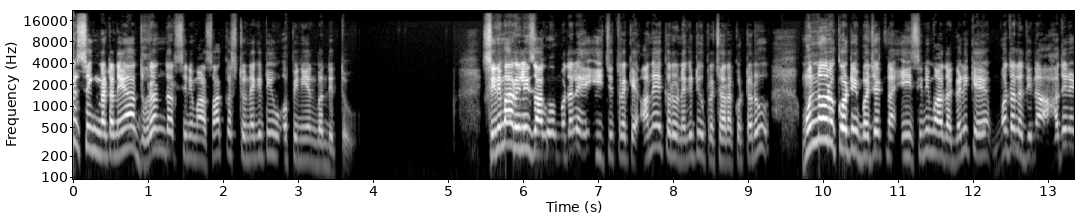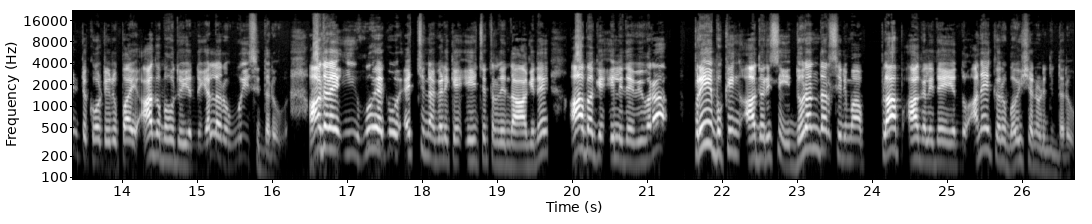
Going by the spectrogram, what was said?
ರಣವೀರ್ ಸಿಂಗ್ ನಟನೆಯ ಧುರಂಧರ್ ಸಿನಿಮಾ ಸಾಕಷ್ಟು ನೆಗೆಟಿವ್ ಒಪಿನಿಯನ್ ಬಂದಿತ್ತು. ಸಿನಿಮಾ ರಿಲೀಸ್ ಆಗುವ ಮೊದಲೇ ಈ ಚಿತ್ರಕ್ಕೆ ಅನೇಕರು ನೆಗೆಟಿವ್ ಪ್ರಚಾರ ಕೊಟ್ಟರು. ಮುನ್ನೂರು ಕೋಟಿ ಬಜೆಟ್ನ ಈ ಸಿನಿಮಾದ ಗಳಿಕೆ ಮೊದಲ ದಿನ ಹದಿನೆಂಟು ಕೋಟಿ ರೂಪಾಯಿ ಆಗಬಹುದು ಎಂದು ಎಲ್ಲರೂ ಊಹಿಸಿದ್ದರು. ಆದರೆ ಈ ಊಹೆಗೂ ಹೆಚ್ಚಿನ ಗಳಿಕೆ ಈ ಚಿತ್ರದಿಂದ ಆಗಿದೆ. ಆ ಬಗ್ಗೆ ಇಲ್ಲಿದೆ ವಿವರ. ಪ್ರೀ ಬುಕಿಂಗ್ ಆಧರಿಸಿ ದುರಂಧರ್ ಸಿನಿಮಾ ಫ್ಲಾಪ್ ಆಗಲಿದೆ ಎಂದು ಅನೇಕರು ಭವಿಷ್ಯ ನುಡಿದಿದ್ದರು.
